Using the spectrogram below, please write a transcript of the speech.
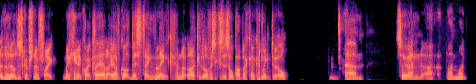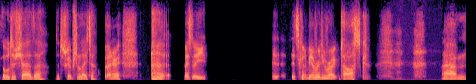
And a little description of like making it quite clear, like I've got this thing link, and I could obviously because it's all public, I could link to it all. Um, so, and I, I might be able to share the, the description later. But anyway, basically, it, it's going to be a really rote task. Um,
